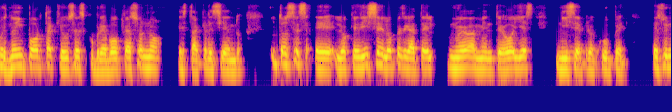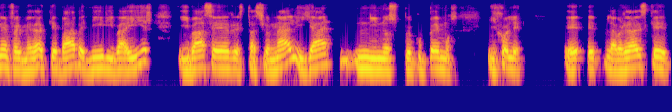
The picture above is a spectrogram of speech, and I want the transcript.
pues no importa que uses cubrebocas o no, está creciendo. Entonces, eh, lo que dice López Gatel nuevamente hoy es, ni se preocupen, es una enfermedad que va a venir y va a ir y va a ser estacional y ya ni nos preocupemos. Híjole, eh, eh, la verdad es que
